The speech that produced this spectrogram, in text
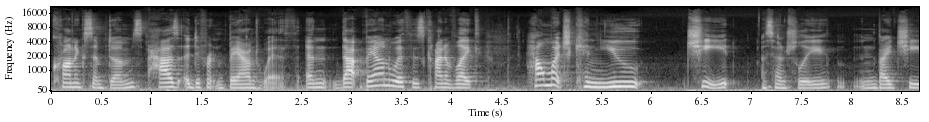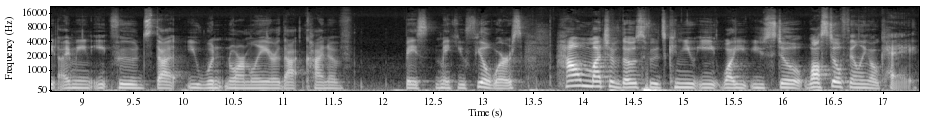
chronic symptoms has a different bandwidth. And that bandwidth is kind of like how much can you cheat, essentially. And by cheat, I mean eat foods that you wouldn't normally or that kind of base make you feel worse. How much of those foods can you eat while you, you still while still feeling okay?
